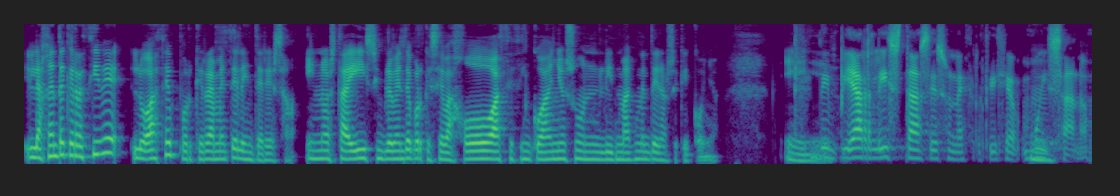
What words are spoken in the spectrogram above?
la gente que recibe lo hace porque realmente le interesa y no está ahí simplemente porque se bajó hace cinco años un lead magnet de no sé qué coño. Y... Limpiar listas es un ejercicio muy mm. sano.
